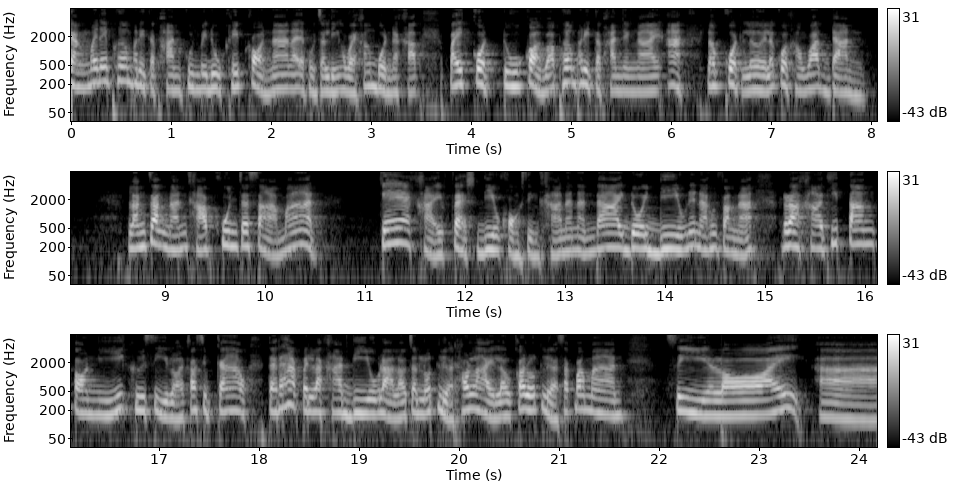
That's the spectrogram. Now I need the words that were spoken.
ยังไม่ได้เพิ่มผลิตภัณฑ์คุณไปดูคลิปก่อนหน้านะเดี๋ยวผมจะลิงก์เอาไว้ข้างบนนะครับไปกดดูก่อนว่าเพิ่มผลิตภัณฑ์ยังไงอะแล้วกดเลยแล้วกดคำว่า done หลังจากนั้นครับคุณจะสามารถแก้ไขแฟลชดีลของสินค้านั้นๆได้ โดยดีลเนี่ยนะคุณฟังนะ ราคาที่ตั้งตอนนี้คือ 499 แต่ถ้าหากเป็นราคาดีลล่ะ เราจะลดเหลือเท่าไหร่ เราก็ลดเหลือสักประมาณ 400อ่า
